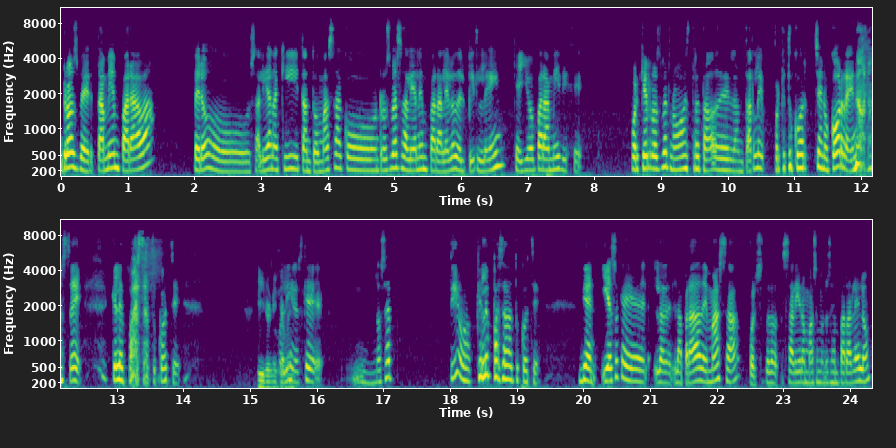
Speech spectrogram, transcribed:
Rosberg también paraba, pero salían aquí, tanto Massa con Rosberg salían en paralelo del pit lane, que yo para mí dije, ¿por qué Rosberg no has tratado de adelantarle? Porque tu coche no corre, no, no sé, ¿qué le pasa a tu coche? Irónicamente. es que, no sé, tío, ¿qué le pasa a tu coche? Bien, y eso que la, parada de Massa, por eso salieron más o menos en paralelo,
